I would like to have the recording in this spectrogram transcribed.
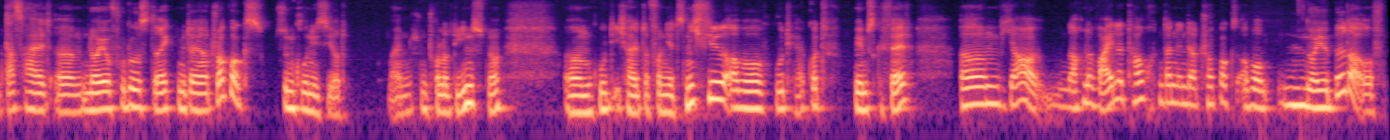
das halt ähm, neue Fotos direkt mit der Dropbox synchronisiert. Das ist ein toller Dienst. Ne? Ähm, gut, ich halte davon jetzt nicht viel, aber gut, Herrgott, wem es gefällt. Ähm, ja, nach einer Weile tauchten dann in der Dropbox aber neue Bilder auf,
